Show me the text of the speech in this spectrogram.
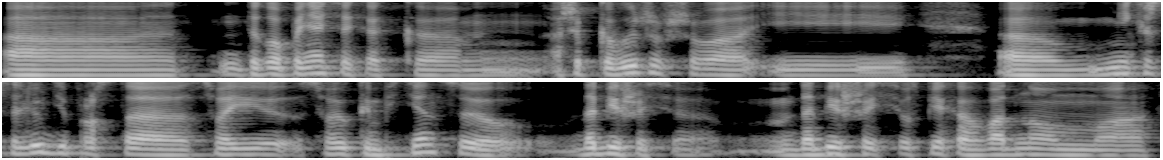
а, такое понятие, как эм, ошибка выжившего, и э, мне кажется, люди просто свою, свою компетенцию, добившись, добившись успеха в одном э,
